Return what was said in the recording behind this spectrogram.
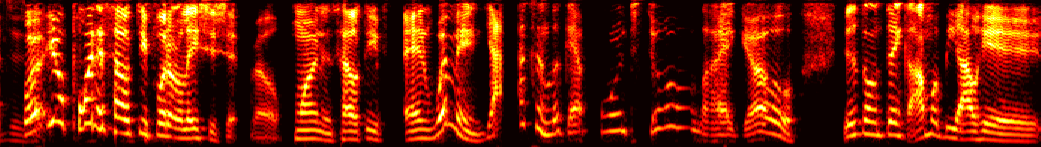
just Well, yo, porn is healthy for the relationship, bro. Porn is healthy, and women, y'all can look at porn too. Like, yo, just don't think I'm gonna be out here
